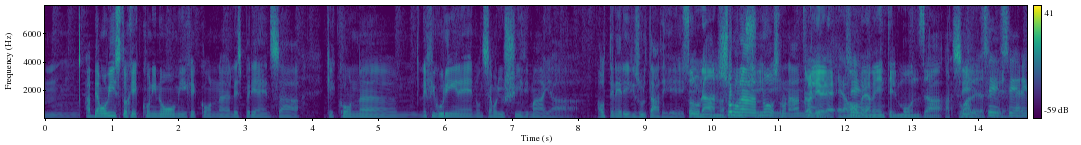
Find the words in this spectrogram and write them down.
Mm, abbiamo visto che con i nomi, che con l'esperienza, che con uh, le figurine non siamo riusciti mai a, a ottenere i risultati che, solo un anno solo un anno, solo un anno però lì eravamo sì. veramente il Monza attuale sì, della serie sì, sì, era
